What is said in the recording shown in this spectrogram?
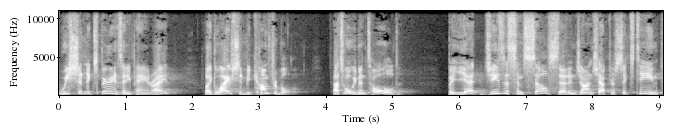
we shouldn't experience any pain, right? Like life should be comfortable. That's what we've been told. But yet, Jesus himself said in John chapter 16,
